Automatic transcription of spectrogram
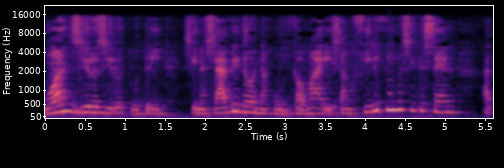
10023. Sinasabi doon na kung ikaw nga ay isang Filipino citizen at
